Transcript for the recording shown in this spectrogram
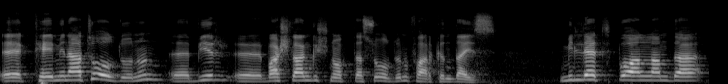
e, teminatı olduğunun e, bir e, başlangıç noktası olduğunu farkındayız. Millet bu anlamda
